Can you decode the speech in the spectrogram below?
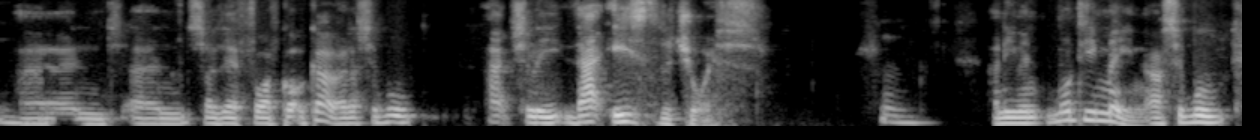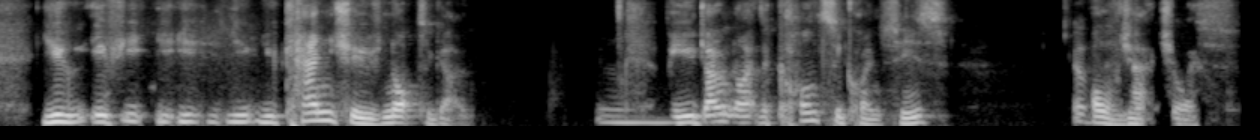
mm-hmm. and and so therefore I've got to go. And I said, well, actually, that is the choice. Mm. And he went, "What do you mean?" I said, "Well, you if you you you, you can choose not to go, mm. but you don't like the consequences of, of that choice."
